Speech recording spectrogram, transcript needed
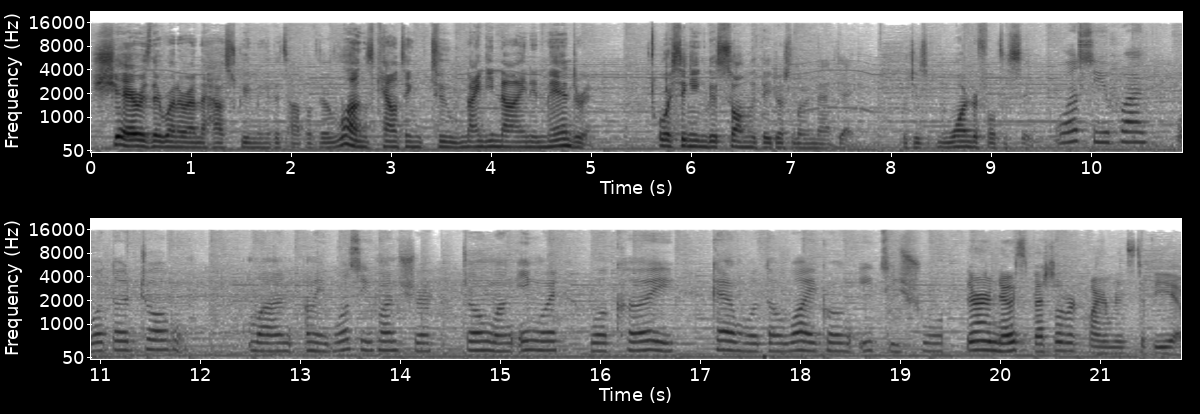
share as they run around the house screaming at the top of their lungs, counting to 99 in Mandarin, or singing this song that they just learned that day, which is wonderful to see. 我喜欢我的中文，I mean，我喜欢学中文，因为我可以跟我的外公一起说。 There are no special requirements to be a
